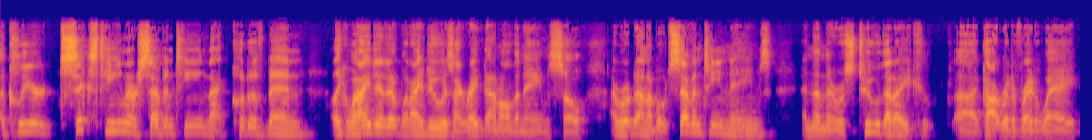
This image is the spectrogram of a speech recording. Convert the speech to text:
a clear 16 or 17 that could have been like when I did it, what I do is I write down all the names. So I wrote down about 17 names and then there was two that I uh, got rid of right away,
